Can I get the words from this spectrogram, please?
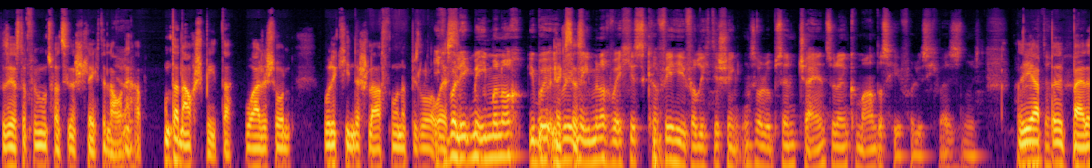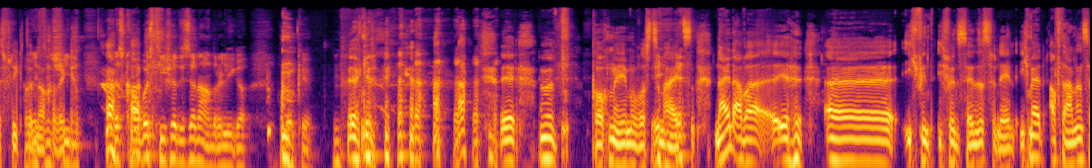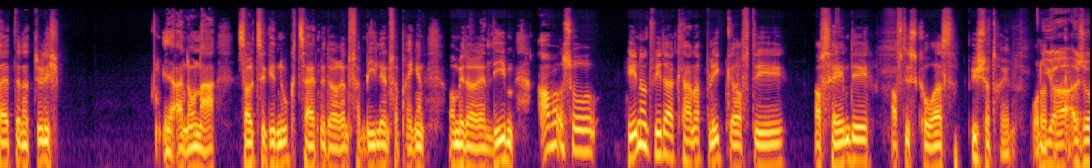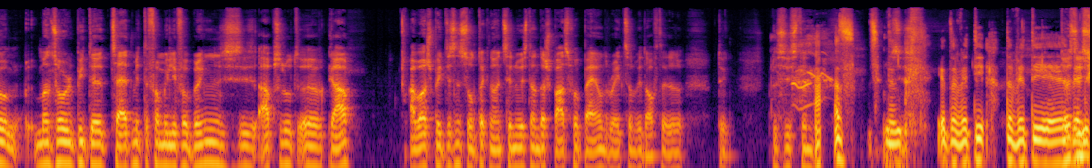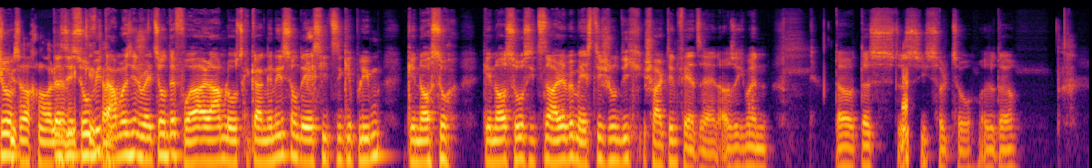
dass ich erst am 25. eine schlechte Laune Ja. habe. Und dann auch später, wo alle schon, wo die Kinder schlafen und ein bisschen Ich alles. überlege mir immer noch, über, überlege mir immer noch, welches Kaffeeheferl ich dir schenken soll, ob es ein Giants oder ein Commanders Heferl ist. Ich weiß es nicht. Hab ja, ich da- be- beides fliegt dann ich nachher weg. Das Cowboys T-Shirt ist eine andere Liga. Okay. Ja, genau. Brauchen wir immer was zum Heizen. Nein, aber äh, äh, ich finde ich finde es sensationell. Ich meine, auf der anderen Seite natürlich, ja, no, na, sollt ihr genug Zeit mit euren Familien verbringen und mit euren Lieben. Aber so hin und wieder ein kleiner Blick auf die aufs Handy, auf die Scores, ist schon drin. Oder ja, Doki? also man soll bitte Zeit mit der Familie verbringen, das ist absolut äh, klar. Aber spätestens Sonntag 19 Uhr ist dann der Spaß vorbei und Redzone wird auftreten. Also, das ist dann. Also, ja, da wird die, da wird die, Das ist so, Spielsachen alle das ist so wie damals in Red Zone der Feueralarm losgegangen ist und er ist sitzen geblieben. Genauso, genau so sitzen alle beim Esstisch und ich schalte den Fernseher ein. Also ich meine, da, das, das ist halt so. Also da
